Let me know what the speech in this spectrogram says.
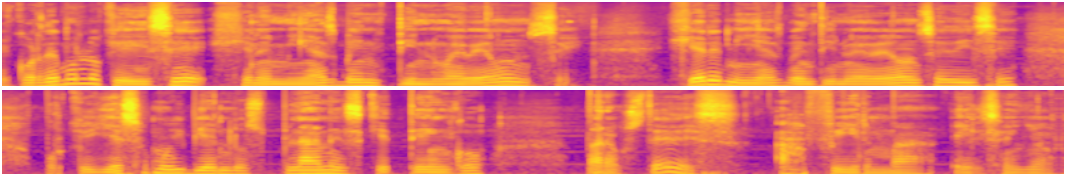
Recordemos lo que dice Jeremías 29:11. Jeremías 29:11 dice, porque yo sé muy bien los planes que tengo para ustedes, afirma el Señor.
